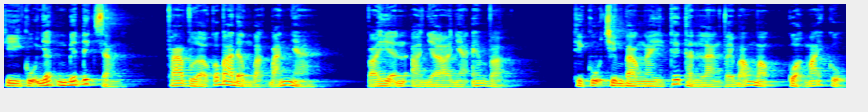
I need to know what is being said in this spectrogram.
khi cụ nhất biết đích rằng pha vừa có ba đồng bạc bán nhà và hiện ở nhờ nhà em vợ, thì cụ chim bao ngày thấy thần làng về báo mộng của mãi cụ.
